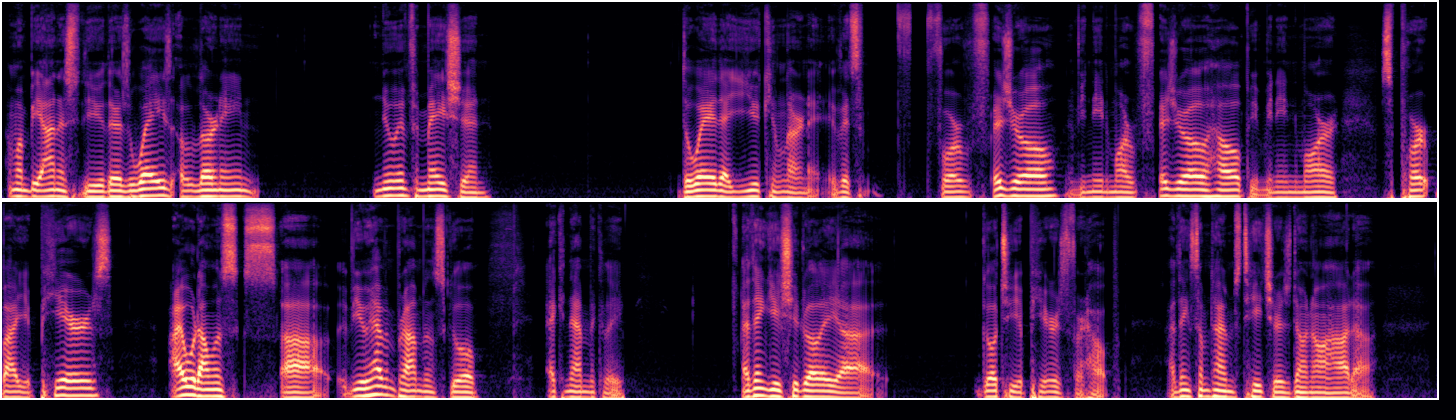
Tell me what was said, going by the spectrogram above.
I'm going to be honest with you, there's ways of learning new information the way that you can learn it. If it's for visual, if you need more visual help, if you need more support by your peers, I would almost, uh, if you're having problems in school academically, I think you should really uh, go to your peers for help. I think sometimes teachers don't know how to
